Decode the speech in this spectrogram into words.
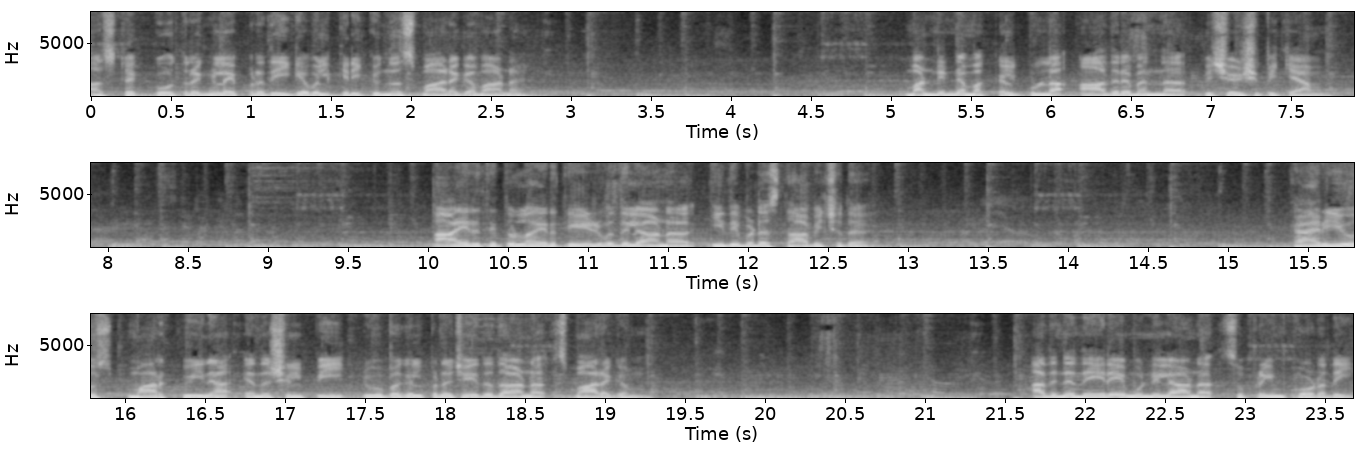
അസ്റ്റക് ഗോത്രങ്ങളെ പ്രതീകവൽക്കരിക്കുന്ന സ്മാരകമാണ്. മണ്ണിന്റെ മക്കൾക്കുള്ള ആദരമെന്ന് വിശേഷിപ്പിക്കാം. ആയിരത്തി തൊള്ളായിരത്തി എഴുപതിലാണ് ഇതിവിടെ സ്ഥാപിച്ചത്. കാരിയോസ് മാർക്വീന എന്ന ശില്പി രൂപകൽപ്പന ചെയ്തതാണ് സ്മാരകം. അതിന്റെ നേരെ മുന്നിലാണ് സുപ്രീം കോടതി.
